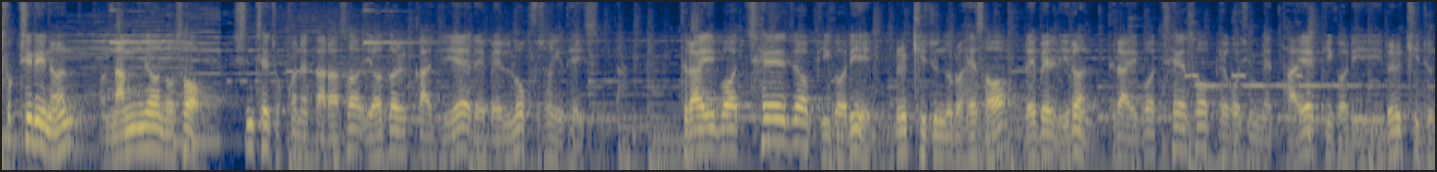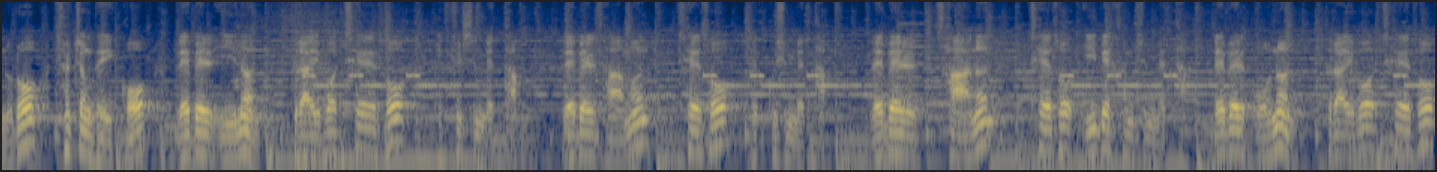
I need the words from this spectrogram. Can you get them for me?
툭치리는 남녀노소 신체 조건에 따라서 8가지의 레벨로 구성이 되어 있습니다. 드라이버 최저 비거리를 기준으로 해서 레벨 1은 드라이버 최소 150m의 비거리를 기준으로 설정되어 있고 레벨 2는 드라이버 최소 170m, 레벨 3은 최소 190m, 레벨 4는 최소 230m, 레벨 5는 드라이버 최소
